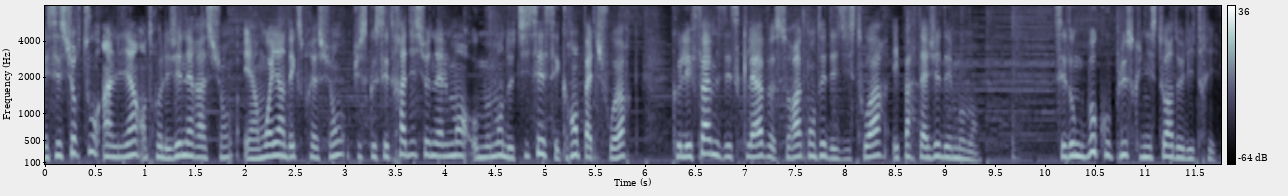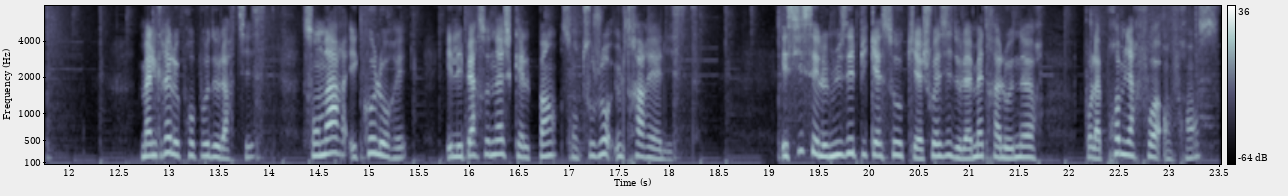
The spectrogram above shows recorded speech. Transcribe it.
mais c'est surtout un lien entre les générations et un moyen d'expression, puisque c'est traditionnellement au moment de tisser ces grands patchwork que les femmes esclaves se racontaient des histoires et partageaient des moments. C'est donc beaucoup plus qu'une histoire de literie. Malgré le propos de l'artiste, son art est coloré et les personnages qu'elle peint sont toujours ultra réalistes. Et si c'est le musée Picasso qui a choisi de la mettre à l'honneur pour la première fois en France,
